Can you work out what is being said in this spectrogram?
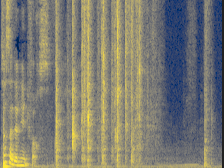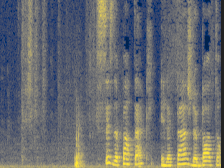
Ça, ça devient une force. Six de pentacle et le page de bâton.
